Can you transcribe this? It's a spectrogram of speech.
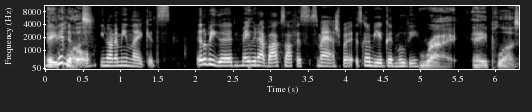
A dependable. plus. You know what I mean? Like it's it'll be good. Maybe not box office smash, but it's gonna be a good movie. Right. A plus.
